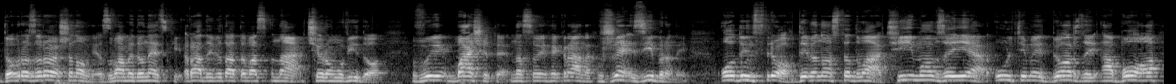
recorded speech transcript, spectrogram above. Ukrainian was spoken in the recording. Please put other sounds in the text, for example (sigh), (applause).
Доброго здоров'я, шановні! З вами Донецький. Радий вітати вас на черому відео. Ви бачите на своїх екранах вже зібраний один з трьох 92 Team of the Year, Ultimate Birthday або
